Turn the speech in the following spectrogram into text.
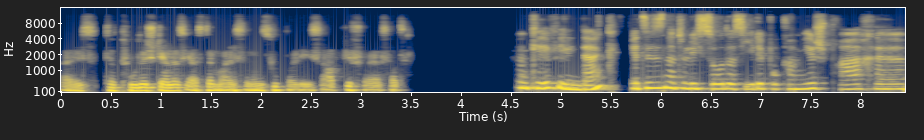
als der Todesstern das erste Mal seinen Superlaser abgefeuert hat. Okay, vielen Dank. Jetzt ist es natürlich so, dass jede Programmiersprache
